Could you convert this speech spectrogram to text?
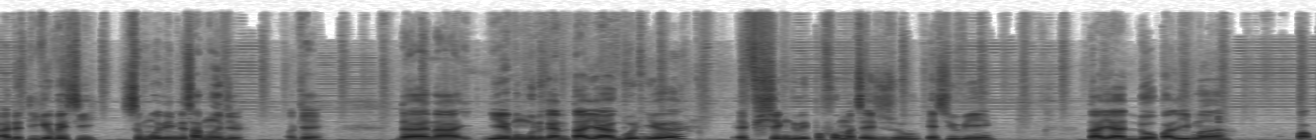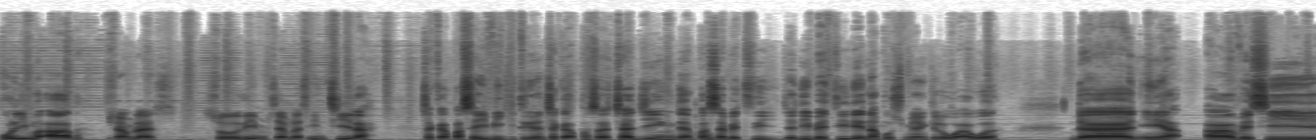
ada tiga versi, semua rim dia sama je. Okey. Dan uh, dia menggunakan tayar Goodyear Efficient Grip Performance SUV tayar 245 45R 19. So rim 19 inci lah. Cakap pasal EV kita kena cakap pasal charging dan pasal bateri. Jadi bateri dia 69 kWh dan ini uh, versi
